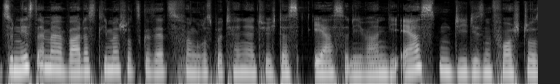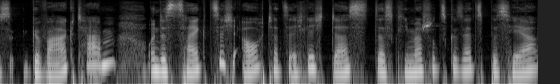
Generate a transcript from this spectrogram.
Zunächst einmal war das Klimaschutzgesetz von Großbritannien natürlich das erste. Die waren die ersten, die diesen Vorstoß gewagt haben. Und es zeigt sich auch tatsächlich, dass das Klimaschutzgesetz bisher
